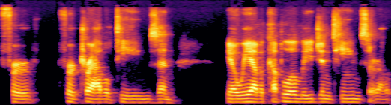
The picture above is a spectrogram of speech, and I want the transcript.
for for travel teams and you know we have a couple of legion teams or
